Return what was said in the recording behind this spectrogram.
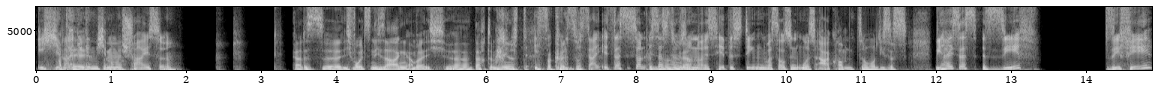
ich Appell. reinige mich immer mit Scheiße. Ja, das, äh, ich wollte es nicht sagen, aber ich äh, dachte mir, Ich, ist, wir können- ach so, sei, ist, das ist, so, ist das so, mal so ein neues hippes Ding, was aus den USA kommt? So dieses, wie heißt das? Sef? Sefe?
